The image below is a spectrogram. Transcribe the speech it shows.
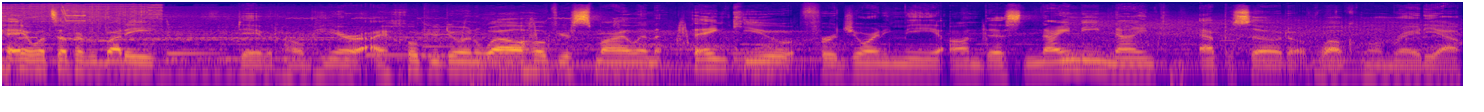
Hey, what's up, everybody? David Home here. I hope you're doing well. Hope you're smiling. Thank you for joining me on this 99th episode of Welcome Home Radio.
